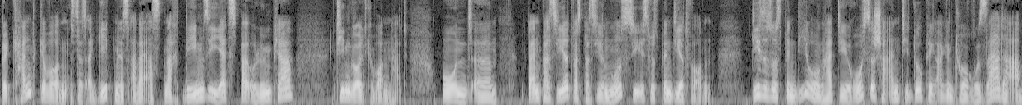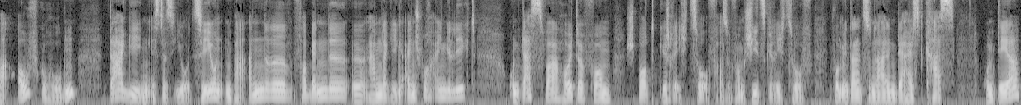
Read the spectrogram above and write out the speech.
Bekannt geworden ist das Ergebnis aber erst nachdem sie jetzt bei Olympia Team Gold gewonnen hat. Und äh, dann passiert, was passieren muss. Sie ist suspendiert worden. Diese Suspendierung hat die russische Anti-Doping-Agentur Rosada aber aufgehoben. Dagegen ist das IOC und ein paar andere Verbände äh, haben dagegen Einspruch eingelegt. Und das war heute vom Sportgerichtshof, also vom Schiedsgerichtshof, vom Internationalen, der heißt Kass. Und der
